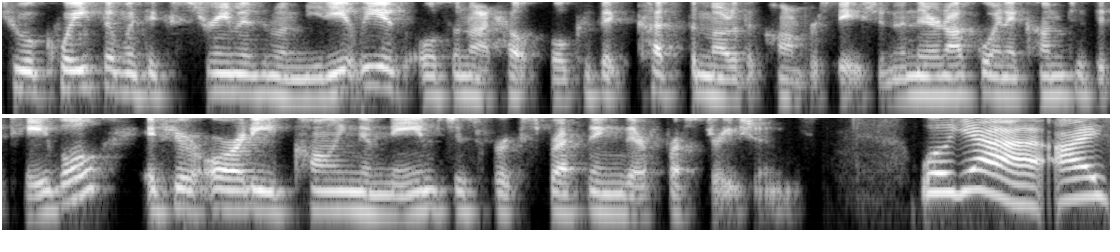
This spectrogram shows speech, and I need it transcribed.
to equate them with extremism immediately is also not helpful because it cuts them out of the conversation and they're not going to come to the table if you're already calling them names just for expressing their frustrations. Well, yeah, I,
